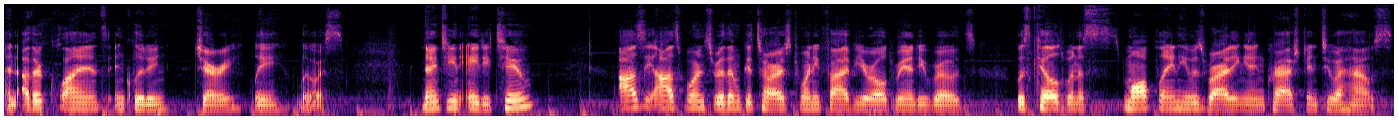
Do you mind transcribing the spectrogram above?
and other clients, including Jerry Lee Lewis. 1982, Ozzy Osbourne's rhythm guitarist, 25 year old Randy Rhoads, was killed when a small plane he was riding in crashed into a house.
